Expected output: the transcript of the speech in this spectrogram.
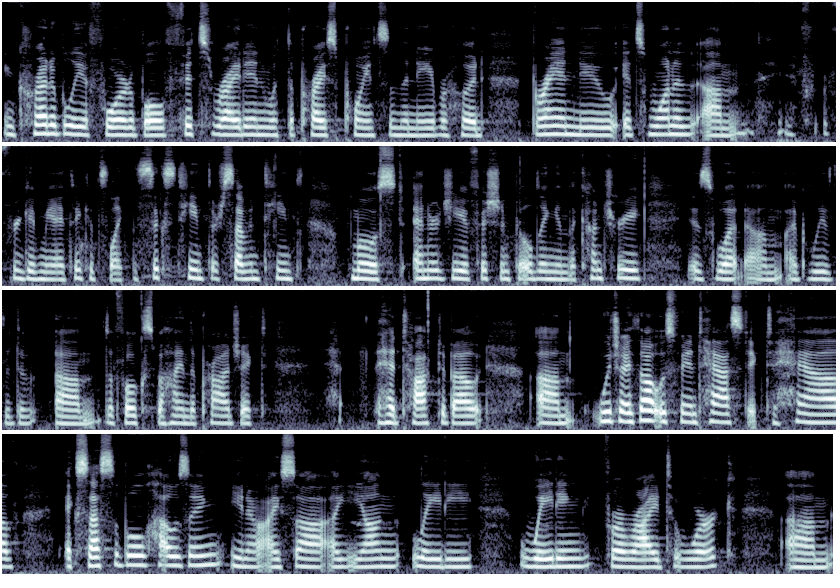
incredibly affordable, fits right in with the price points in the neighborhood, brand new. It's one of, um, forgive me, I think it's like the 16th or 17th most energy efficient building in the country is what um, I believe the, um, the folks behind the project had talked about, um, which I thought was fantastic to have accessible housing. You know, I saw a young lady waiting for a ride to work um,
